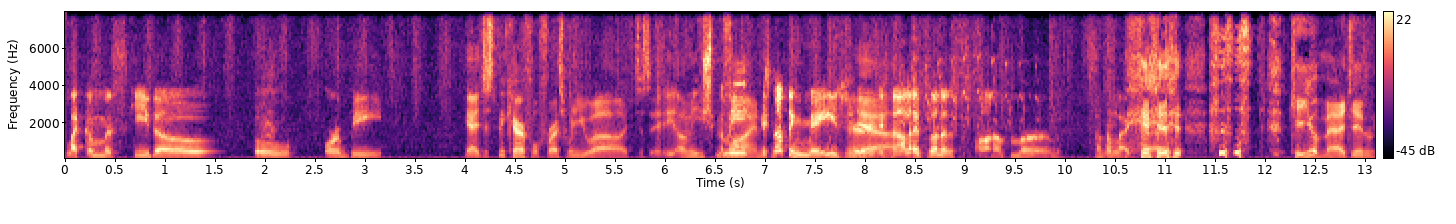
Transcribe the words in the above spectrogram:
like a mosquito or a bee. Yeah, just be careful, fresh, when you uh just. I I mean, you should be I mean, fine. it's nothing major. Yeah. It's not like it's gonna spawn a merm, something like that. Can you imagine?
